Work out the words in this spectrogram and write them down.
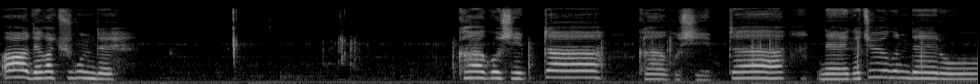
아, 내가 죽은데. 가고 싶다. 가고 싶다. 내가 죽은 대로.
